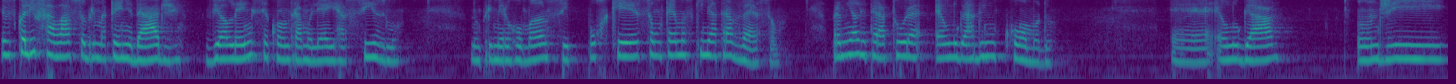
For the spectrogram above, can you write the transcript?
Eu escolhi falar sobre maternidade, violência contra a mulher e racismo no primeiro romance porque são temas que me atravessam. Para mim, a literatura é o lugar do incômodo, é, é o lugar onde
